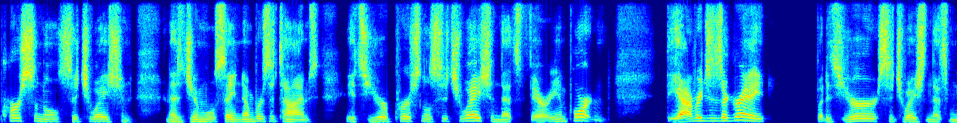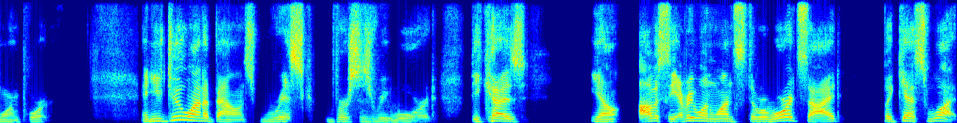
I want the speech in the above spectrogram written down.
personal situation. And as Jim will say numbers of times, it's your personal situation that's very important. The averages are great, but it's your situation that's more important. And you do want to balance risk versus reward because, you know, obviously everyone wants the reward side, but guess what?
